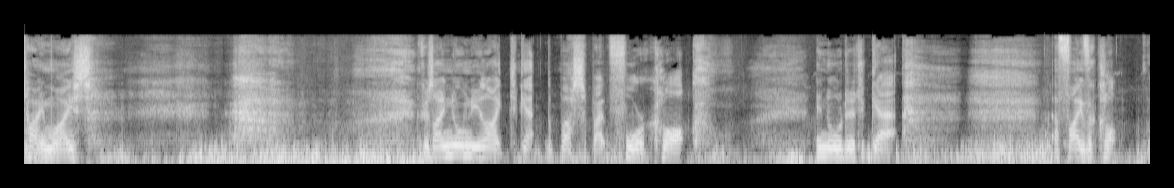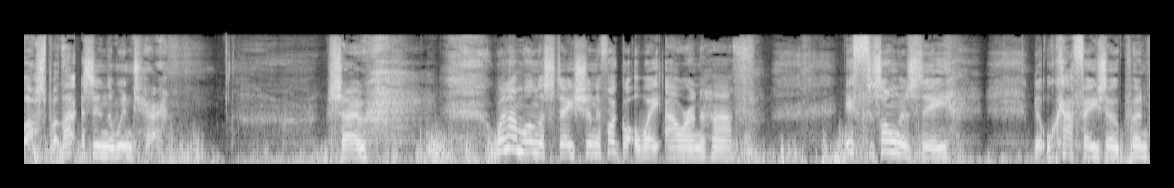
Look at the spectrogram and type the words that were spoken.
time wise because I normally like to get the bus about four o'clock in order to get a five o'clock bus, but that is in the winter. So when I'm on the station, if I've got to wait hour and a half, if as long as the little cafe's open,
